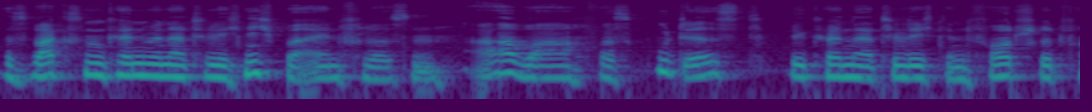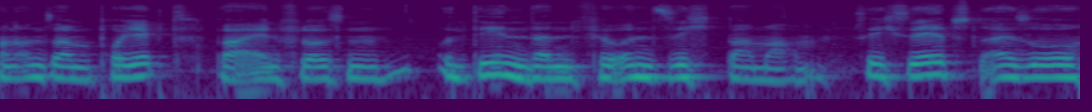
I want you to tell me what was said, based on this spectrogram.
Das Wachsen können wir natürlich nicht beeinflussen. Aber was gut ist, wir können natürlich den Fortschritt von unserem Projekt beeinflussen und den dann für uns sichtbar machen. Sich selbst also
